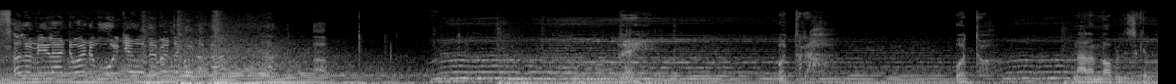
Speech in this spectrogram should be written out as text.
అస్సలు మీలాంటి వాడిని ఊరికే వదిలిపెట్టకుండా. వద్దురా. వద్దు. నాన్న లోపల తీసుకెళ్ళు.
